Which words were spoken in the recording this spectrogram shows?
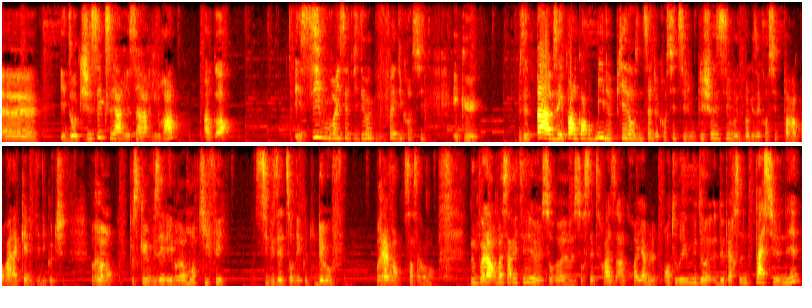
Euh, et donc je sais que ça, ça arrivera encore. Et si vous voyez cette vidéo, que vous faites du crossfit et que vous n'avez pas, pas encore mis le pied dans une salle de crossfit, s'il vous plaît, choisissez votre box de crossfit par rapport à la qualité des coachs. Vraiment. Parce que vous allez vraiment kiffer si vous êtes sur des coachs de ouf. Vraiment, sincèrement. Donc voilà, on va s'arrêter euh, sur, euh, sur cette phrase incroyable. Entourez-vous de, personnes passionnées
